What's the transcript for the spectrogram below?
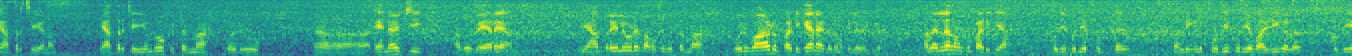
യാത്ര ചെയ്യണം. യാത്ര ചെയ്യുമ്പോൾ കിട്ടുന്ന ഒരു എനർജി അത് വേറെയാണ്. യാത്രയിലൂടെ നമുക്ക് കിട്ടുന്ന ഒരുപാട് പഠിക്കാനായിട്ട് നമുക്ക് ലഭിക്കും. അതെല്ലാം നമുക്ക് പഠിക്കാം. പുതിയ പുതിയ ഫുഡ് അല്ലെങ്കിൽ പുതിയ പുതിയ വഴികൾ പുതിയ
